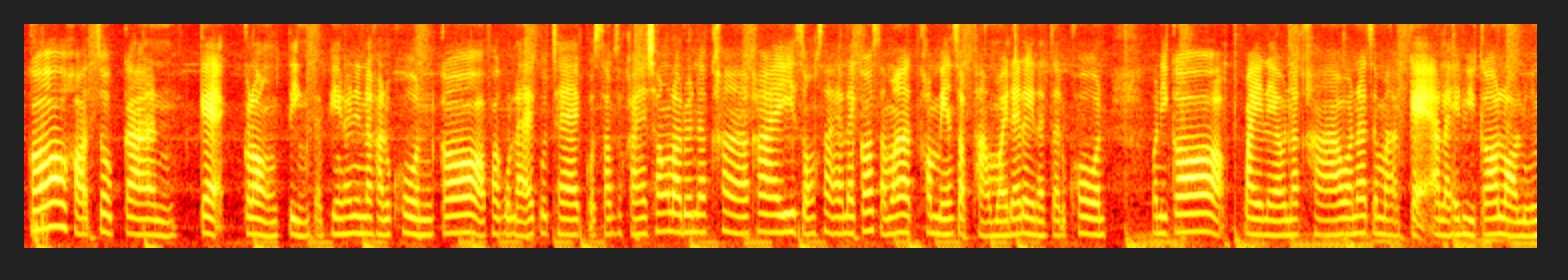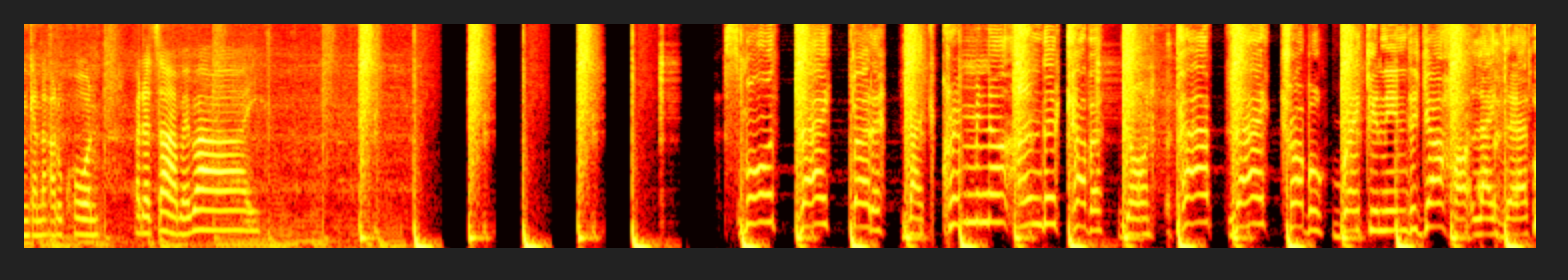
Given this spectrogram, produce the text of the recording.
ก็ขอจบการแกะกล่องติ่งแต่เพียงเท่านี้นะคะทุกคนก็ฝากกดไลค์กดแชร์ กด subscribe ให้ช่องเราด้วยนะคะ ใครสงสัยอะไรก็สามารถคอมเมนต์สอบถามไว้ได้เลยนะจ๊ะทุกคน วันนี้ก็ไปแล้วนะคะ ว่าน่าจะมาแกะอะไรให้ดูอีกก็รอลุ้นกันนะคะทุกคน ไปแล้วจ้าบ๊ายบาย butter, like a criminal undercover. Don't pop like trouble, breaking into your heart like that.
